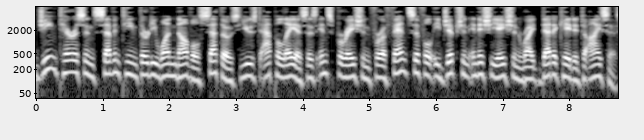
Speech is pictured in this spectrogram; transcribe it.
Jean Terrasson's 1731 novel Sethos used Apuleius as inspiration for a fanciful Egyptian initiation rite dedicated to Isis.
